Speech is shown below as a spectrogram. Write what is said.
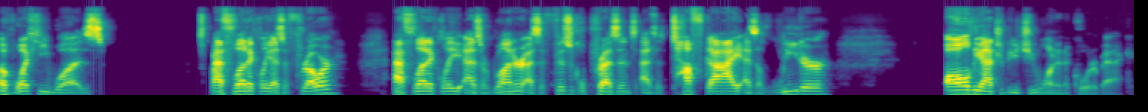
of what he was athletically as a thrower, athletically as a runner, as a physical presence, as a tough guy, as a leader, all the attributes you want in a quarterback.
